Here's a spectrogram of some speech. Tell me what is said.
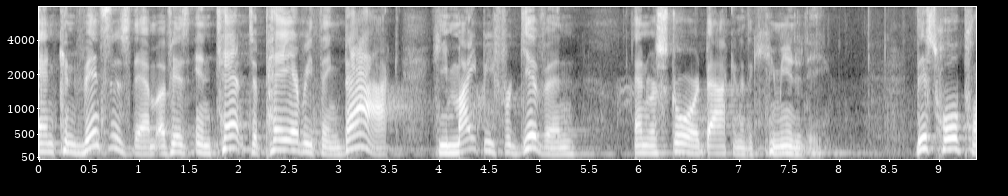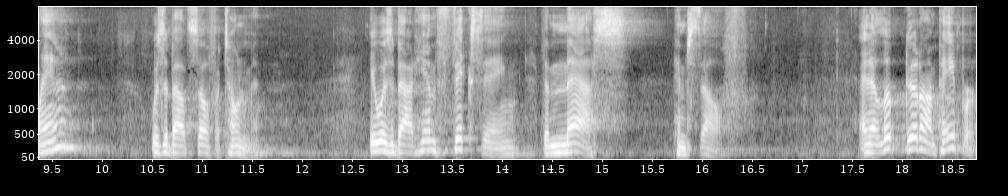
and convinces them of his intent to pay everything back, he might be forgiven and restored back into the community. This whole plan was about self atonement. It was about him fixing the mess himself. And it looked good on paper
